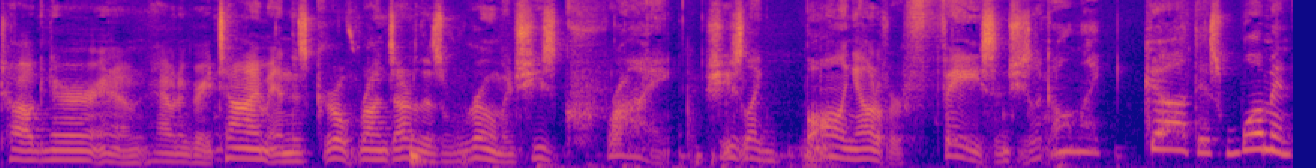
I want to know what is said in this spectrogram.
talking to her, and I'm having a great time. And this girl runs out of this room, and she's crying. She's like bawling out of her face, and she's like, "Oh my god, this woman,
